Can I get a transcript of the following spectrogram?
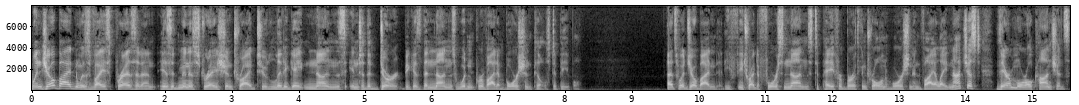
When Joe Biden was vice president, his administration tried to litigate nuns into the dirt because the nuns wouldn't provide abortion pills to people. That's what Joe Biden did. He, he, tried to force nuns to pay for birth control and abortion and violate not just their moral conscience,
